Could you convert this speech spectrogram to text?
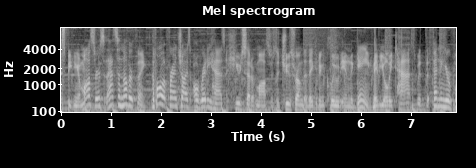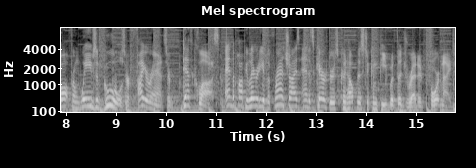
Speaking of monsters, that's another thing. The Fallout franchise already has a huge set of monsters to choose from that they could include in the game. Maybe you'll be tasked with defending your vault from waves of ghouls, or fire ants, or deathclaws. And the popularity of the franchise and its characters could help this to compete with the dreaded Fortnite.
